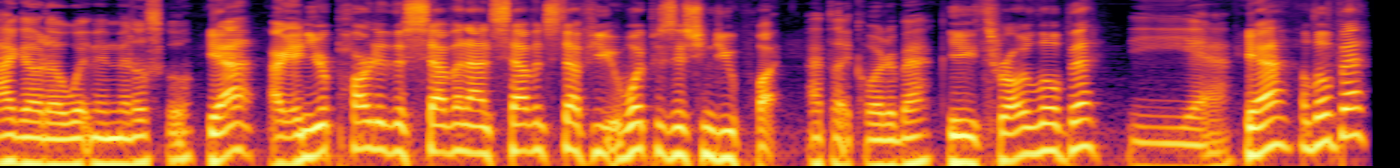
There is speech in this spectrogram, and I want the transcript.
I go to Whitman Middle School. Yeah. And you're part of the seven on seven stuff. You what position do you play? I play quarterback. You throw a little bit. Yeah. Yeah, a little bit.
